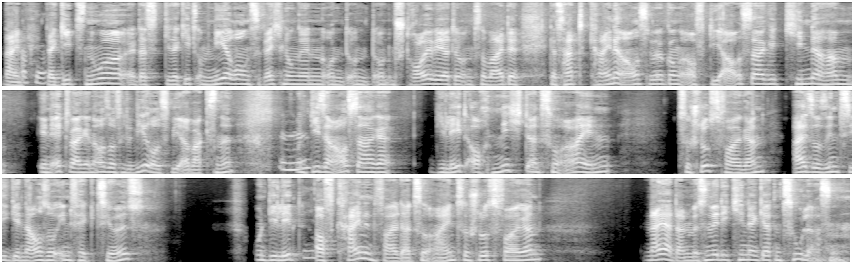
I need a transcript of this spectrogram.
Nein, okay. da geht's nur, das, da geht's um Näherungsrechnungen und, und, und um Streuwerte und so weiter. Das hat keine Auswirkung auf die Aussage, Kinder haben in etwa genauso viel Virus wie Erwachsene. Mhm. Und diese Aussage, die lädt auch nicht dazu ein, zu Schlussfolgern, also sind sie genauso infektiös. Und die lädt okay. auf keinen Fall dazu ein, zu Schlussfolgern, naja, dann müssen wir die Kindergärten zulassen.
